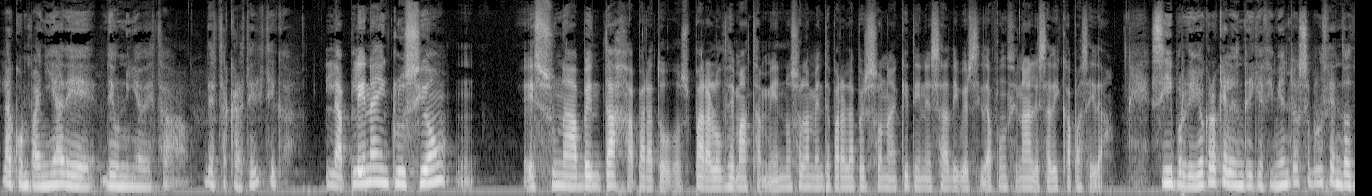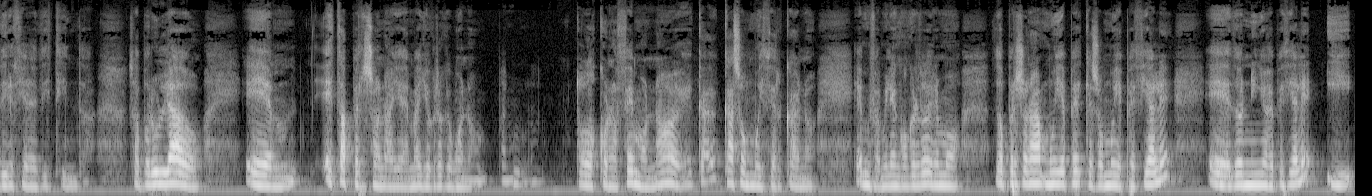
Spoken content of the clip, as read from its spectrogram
la compañía de, un niño de, esta, de estas características. La plena inclusión es una ventaja para todos, para los demás también, no solamente para la persona que tiene esa diversidad funcional, esa discapacidad. Sí, porque yo creo que el enriquecimiento se produce en dos direcciones distintas. O sea, por un lado, eh, estas personas, y además yo creo que, bueno, todos conocemos, ¿no? Eh, casos muy cercanos. En mi familia en concreto tenemos dos personas muy que son muy especiales, eh, dos niños especiales, y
